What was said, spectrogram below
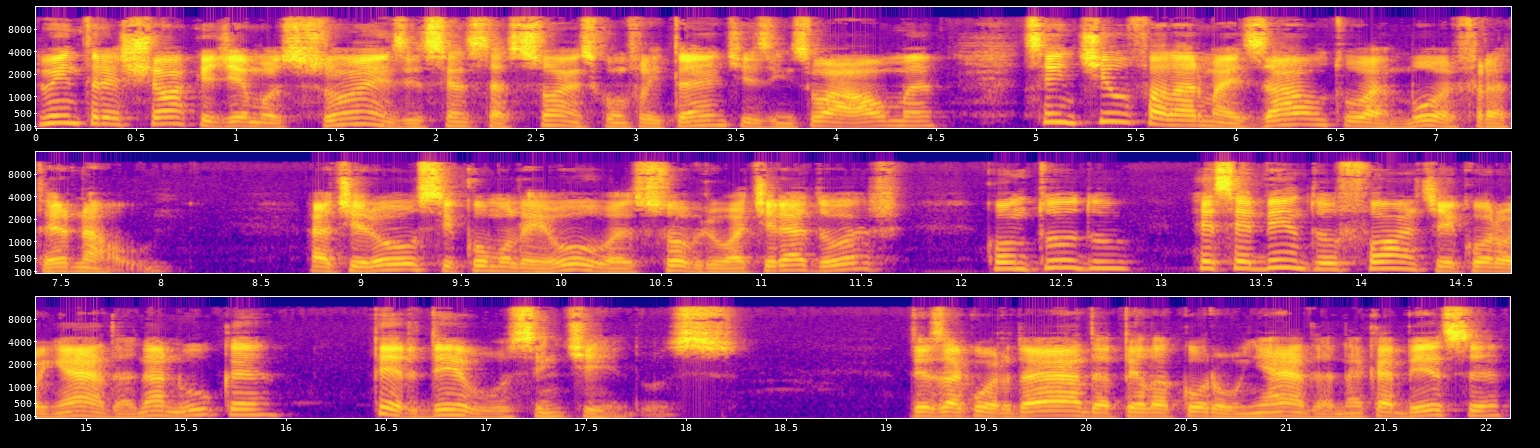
do entrechoque de emoções e sensações conflitantes em sua alma, sentiu falar mais alto o amor fraternal. Atirou-se como leoa sobre o atirador, Contudo, recebendo forte coronhada na nuca, perdeu os sentidos. Desacordada pela coronhada na cabeça,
